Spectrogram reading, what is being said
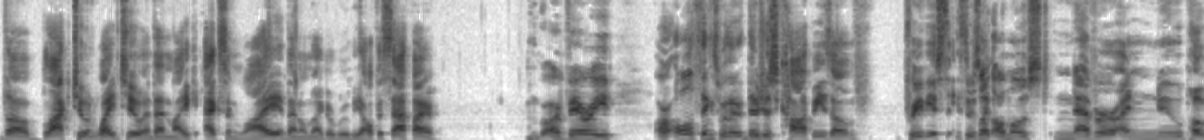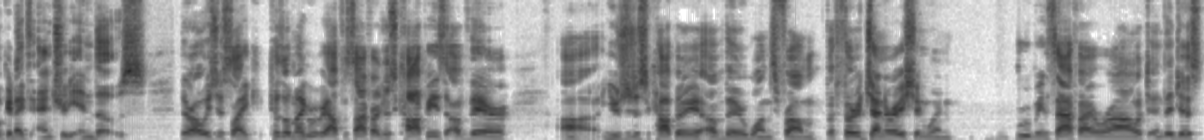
the Black two and White two, and then like X and Y, and then Omega Ruby, Alpha Sapphire, are very are all things where they're, they're just copies of previous things. There's like almost never a new Pokedex entry in those. They're always just like because Omega Ruby, Alpha Sapphire are just copies of their uh, usually just a copy of their ones from the third generation when Ruby and Sapphire were out, and they just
